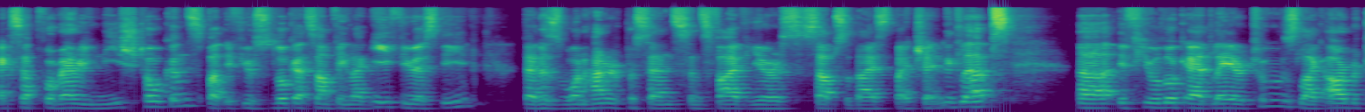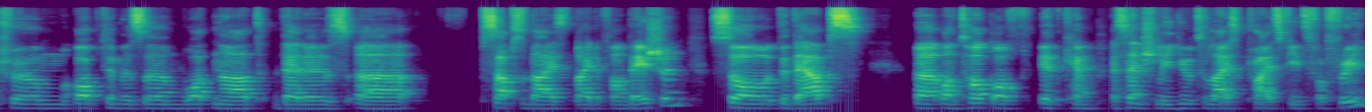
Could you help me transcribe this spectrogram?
except for very niche tokens. But if you look at something like ETHUSD, that is 100% since five years subsidized by Chainlink Labs. Uh, if you look at layer twos like Arbitrum, Optimism, whatnot, that is uh, subsidized by the foundation. So the dApps uh, on top of it can essentially utilize price feeds for free.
